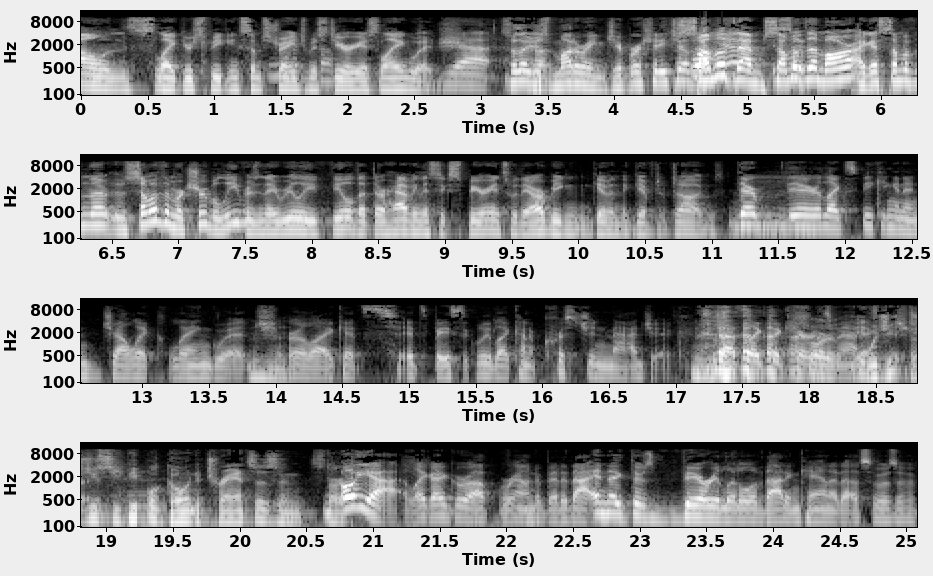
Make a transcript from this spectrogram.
sounds like you're speaking some strange, mysterious language. Yeah. So they're just muttering gibberish at each other. Some of them, some of them are. I guess some of them, some of them are true believers, and they really feel that they're having this experience where they are being given the gift of tongues. they're they're like speaking an angelic language Mhm. or like it's it's basically like kind of christian magic so that's like the charismatic Would you, did you see people go into trances and start? oh yeah like i grew up around a bit of that and like there's very little of that in canada so it was a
